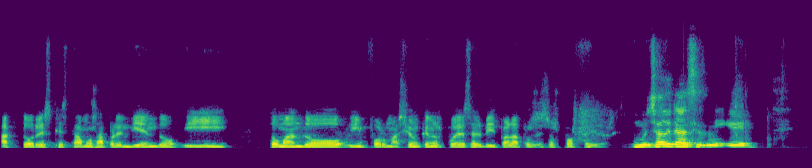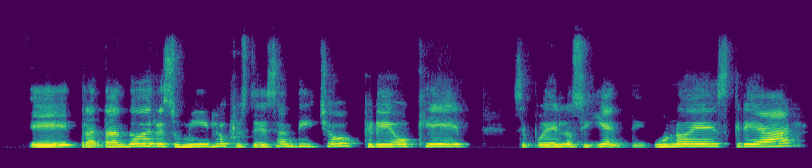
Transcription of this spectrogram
actores que estamos aprendiendo y tomando información que nos puede servir para procesos posteriores. Muchas gracias, Miguel. Eh, tratando de resumir lo que ustedes han dicho, creo que se puede lo siguiente. Uno es crear,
